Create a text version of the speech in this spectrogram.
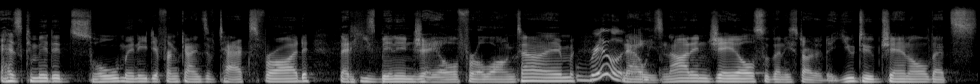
has committed so many different kinds of tax fraud that he's been in jail for a long time. Really? Now he's not in jail, so then he started a YouTube channel that's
